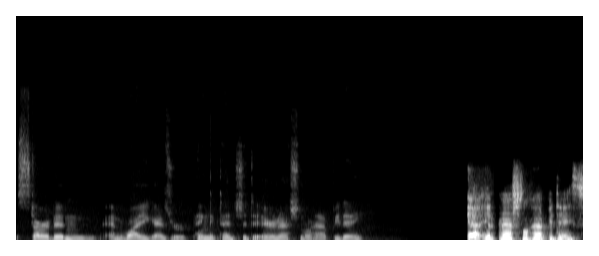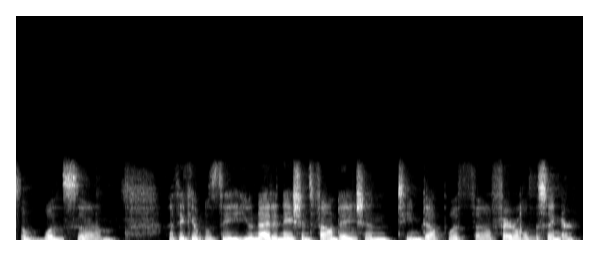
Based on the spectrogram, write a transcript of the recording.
started and, and why you guys were paying attention to International Happy Day? Yeah, International Happy Day. So was um, I think it was the United Nations Foundation teamed up with uh, Pharrell the singer,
